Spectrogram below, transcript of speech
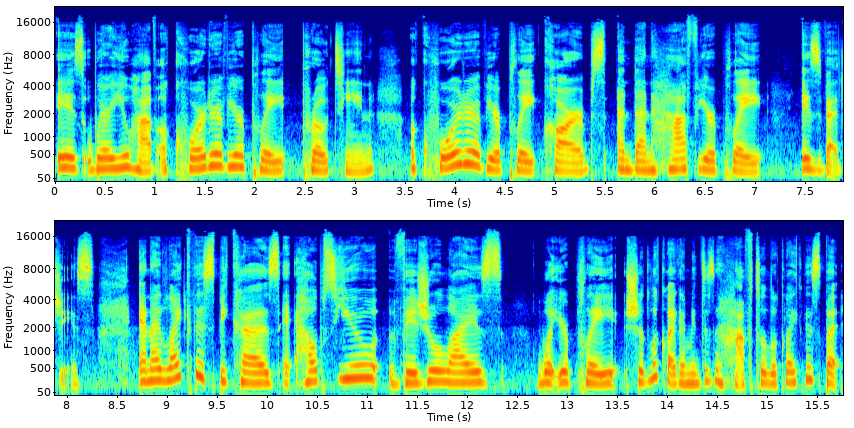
is where you have a quarter of your plate protein, a quarter of your plate carbs, and then half your plate is veggies. And I like this because it helps you visualize what your plate should look like. I mean, it doesn't have to look like this, but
